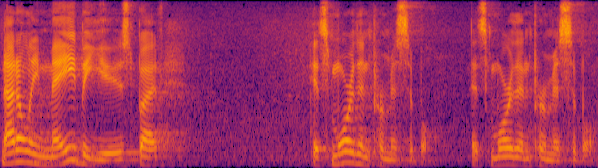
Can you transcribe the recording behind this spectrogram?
not only may be used, but it's more than permissible. It's more than permissible.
